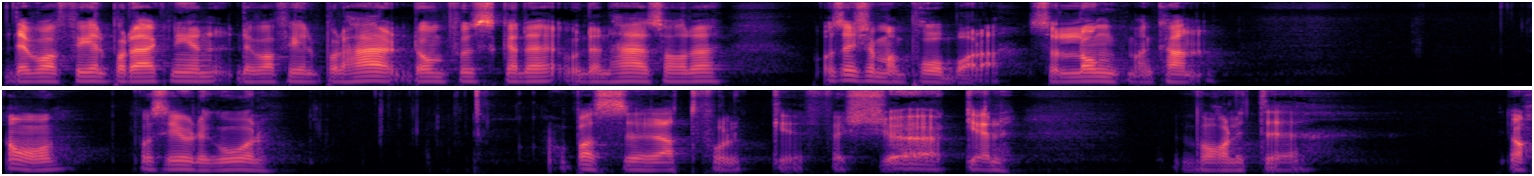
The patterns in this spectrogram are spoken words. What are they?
det var fel på räkningen, det var fel på det här, de fuskade och den här sa det. Och sen kör man på bara, så långt man kan. Ja, får se hur det går. Hoppas eh, att folk eh, försöker vara lite... Ja,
